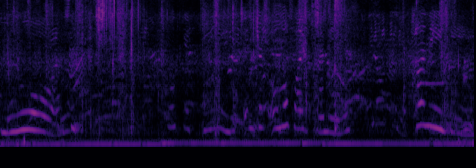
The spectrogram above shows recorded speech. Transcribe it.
Whoa. Look at these. It's just almost like honey. Honeybee.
